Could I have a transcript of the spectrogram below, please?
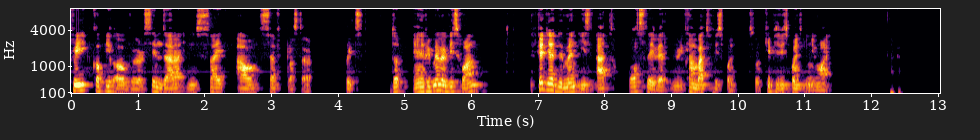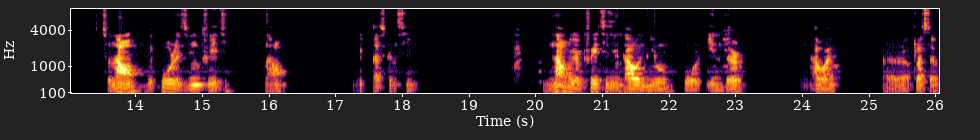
three copy of the same data inside our Ceph cluster. Great. And remember this one, the failure domain is at port level. We will come back to this point. So keep this point in your mind. So now the pool has been created. Now, as you can see, now we are created in our new pool in there, in our uh, cluster.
